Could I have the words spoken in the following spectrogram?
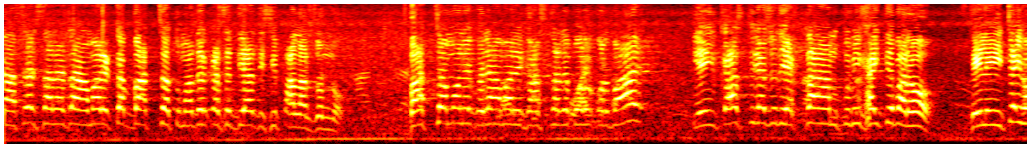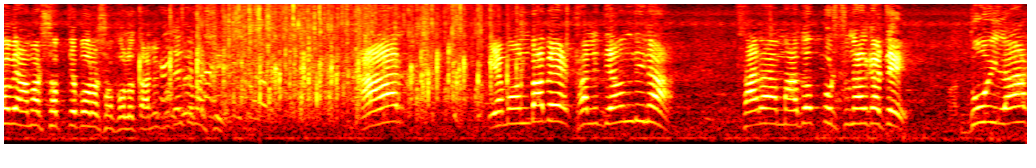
গাছের চারাটা আমার একটা বাচ্চা তোমাদের কাছে দেয়া দিছি পালার জন্য। বাচ্চা মনে করে আমার এই গাছটাকে বড় করবাই এই গাছ থেকে যদি একটা আম তুমি খাইতে পারো, তাহলে এটাই হবে আমার সবচেয়ে বড় সফলতা। আমি বুঝাইতে পারছি? আর এমন ভাবে খালি দেওন দি না, সারা মাধবপুর সোনারঘাটে দুই লাখ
